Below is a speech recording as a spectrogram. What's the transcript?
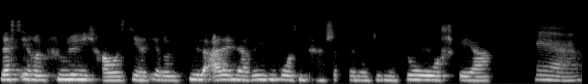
lässt ihre Gefühle nicht raus. Die hat ihre Gefühle alle in der riesengroßen Tasche drin und die sind so schwer. Ja.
